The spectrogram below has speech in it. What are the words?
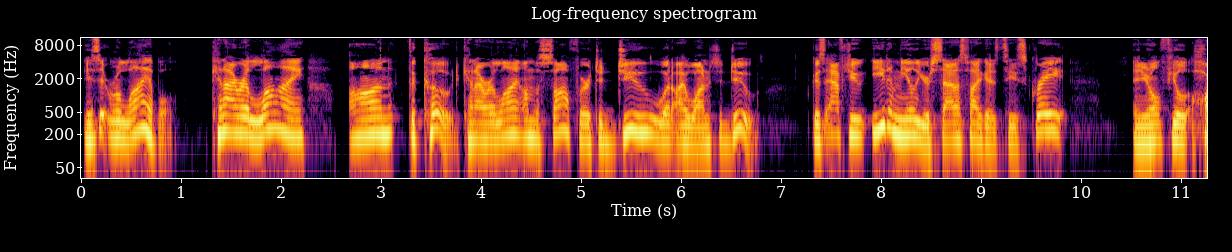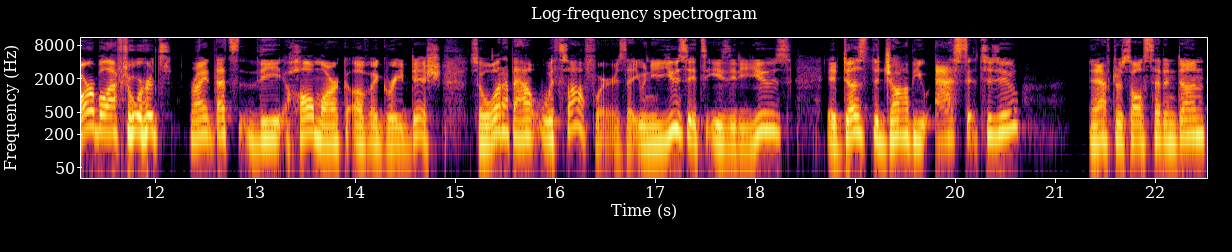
Is it reliable? Can I rely on the code? Can I rely on the software to do what I wanted to do? Because after you eat a meal, you're satisfied because it tastes great and you don't feel horrible afterwards, right? That's the hallmark of a great dish. So what about with software? Is that when you use it, it's easy to use. It does the job you asked it to do. And after it's all said and done,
